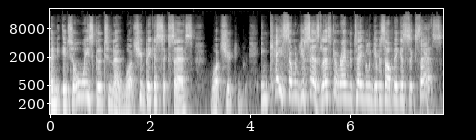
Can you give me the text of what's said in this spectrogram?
and it's always good to know what's your biggest success, what should, in case someone just says, let's go around the table and give us our biggest success.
